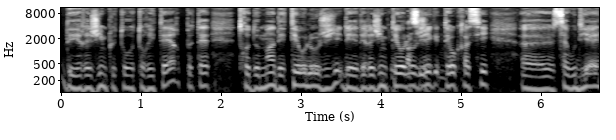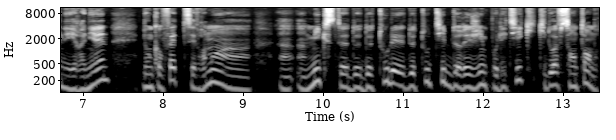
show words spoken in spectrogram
des régimes plutôt autoritaires, peut-être demain des, théologies, des, des régimes théologiques, théocraties euh, saoudiennes et iraniennes. Donc en fait, c'est vraiment un, un, un mixte de, de, tous les, de tout type de régimes politiques qui doivent s'entendre.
